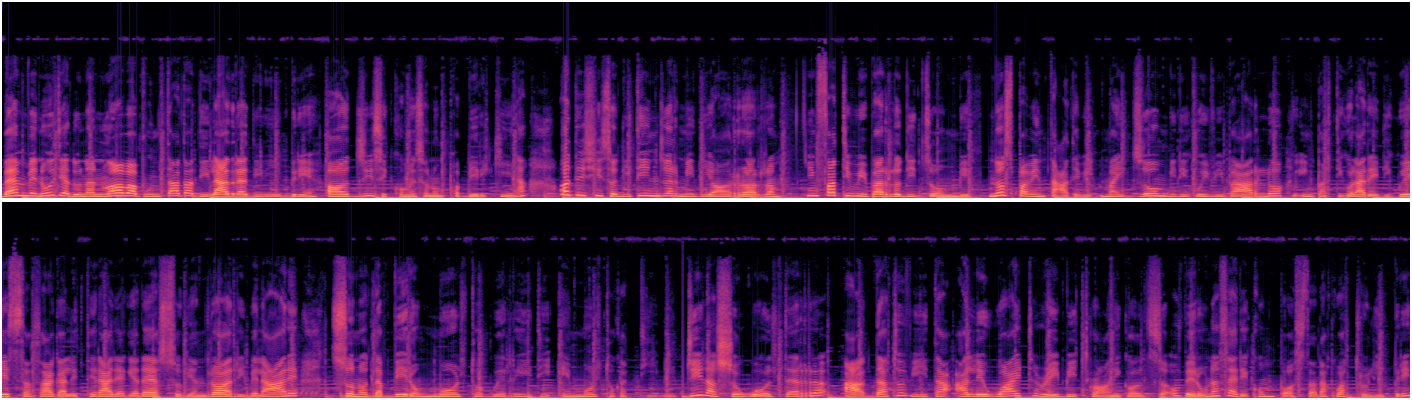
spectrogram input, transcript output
Benvenuti ad una nuova puntata di Ladra di Libri. Oggi, siccome sono un po' birichina, ho deciso di tingermi di horror. Infatti vi parlo di zombie. Non spaventatevi, ma i zombie di cui vi parlo, in particolare di questa saga letteraria che adesso vi andrò a rivelare, sono davvero molto agguerriti e molto cattivi. Gina Showalter ha dato vita alle White Rabbit Chronicles, ovvero una serie composta da quattro libri,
